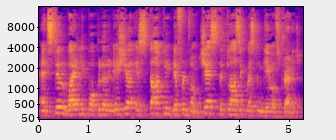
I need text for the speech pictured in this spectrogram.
and still widely popular in Asia is starkly different from chess, the classic Western game of strategy.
